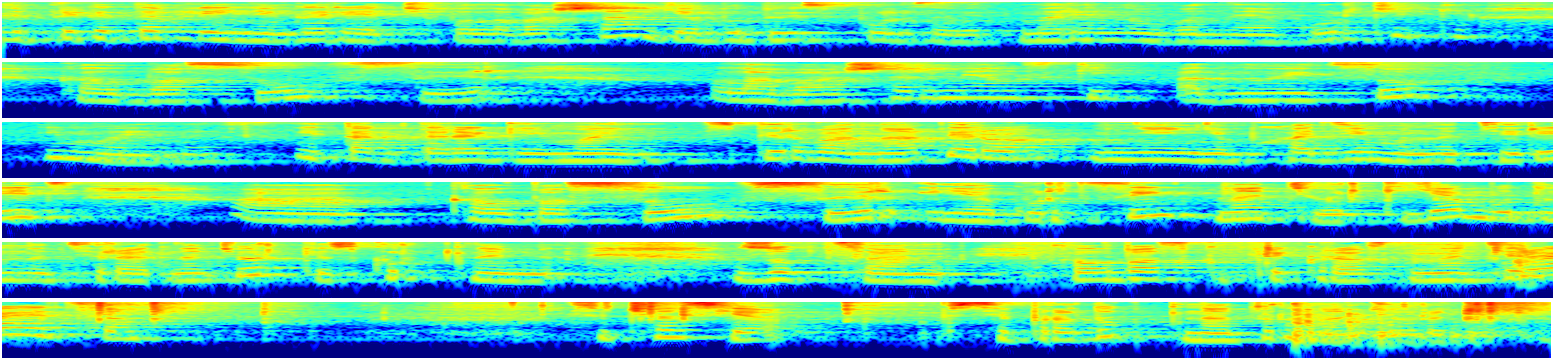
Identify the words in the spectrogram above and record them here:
Для приготовления горячего лаваша я буду использовать маринованные огурчики, колбасу, сыр, лаваш армянский, одно яйцо и майонез. Итак, дорогие мои, сперва-наперво мне необходимо натереть а, колбасу, сыр и огурцы на терке. Я буду натирать на терке с крупными зубцами. Колбаска прекрасно натирается. Сейчас я все продукты натру на терочке.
